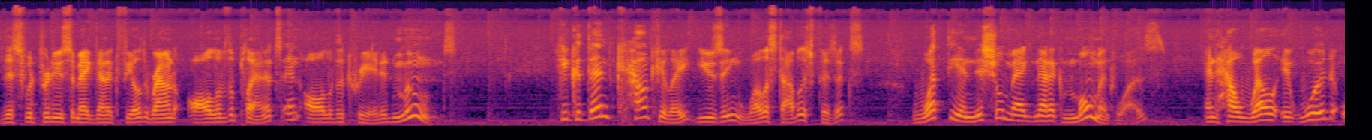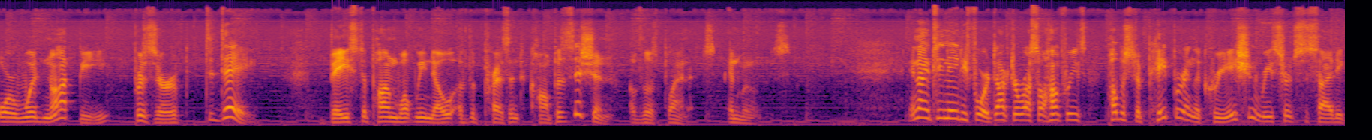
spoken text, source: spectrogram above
This would produce a magnetic field around all of the planets and all of the created moons. He could then calculate, using well established physics, what the initial magnetic moment was and how well it would or would not be preserved today, based upon what we know of the present composition of those planets and moons. In 1984, Dr. Russell Humphreys published a paper in the Creation Research Society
